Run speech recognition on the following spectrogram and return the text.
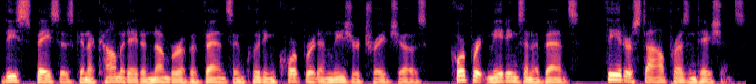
These spaces can accommodate a number of events, including corporate and leisure trade shows, corporate meetings and events, theater style presentations,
